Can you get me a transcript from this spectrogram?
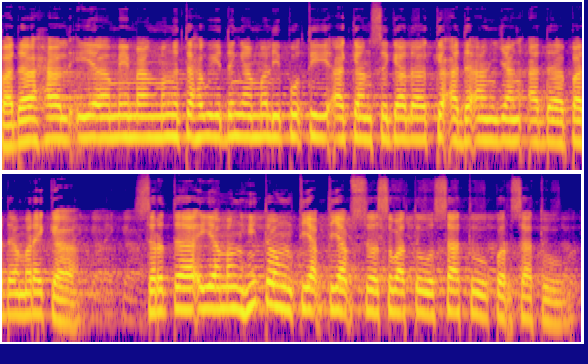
padahal ia memang mengetahui dengan meliputi akan segala keadaan yang ada pada mereka serta ia menghitung tiap-tiap sesuatu satu persatu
